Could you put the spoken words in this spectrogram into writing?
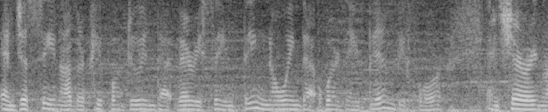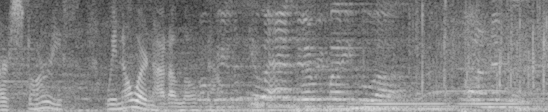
And just seeing other people doing that very same thing, knowing that where they've been before and sharing our stories, we know we're not alone now. Okay, let's give a hand to everybody who uh, got a necklace.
